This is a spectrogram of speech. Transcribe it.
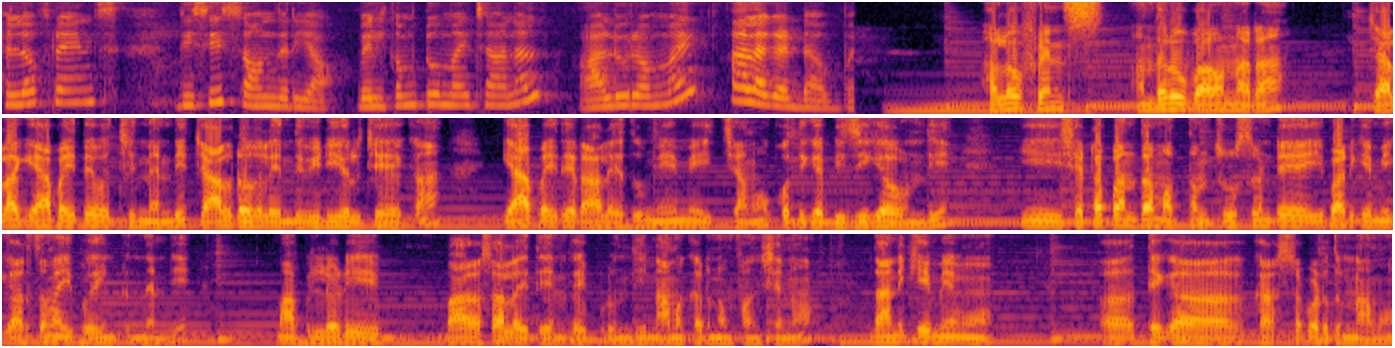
Hello friends this is Soundarya. Welcome to my channel Aluru అమ్మాయి ఆలగడ్డ అబ్బాయి. హలో ఫ్రెండ్స్ అందరూ బాగున్నారా? చాలా గ్యాప్ అయితే వచ్చిందండి. చాలా రోజులైంది వీడియోలు చేయక. గ్యాప్ అయితే రాలేదు మేమే ఇచ్చాము కొద్దిగా బిజీగా ఉండి. ఈ సెటప్ అంతా మొత్తం చూస్తుంటే ఈపాటికే మీకు అర్థమైపోయి ఉంటుందండి. మా పిల్లోడి బారసాల అయితే కనుక ఇప్పుడు ఉంది నామకరణం ఫంక్షను దానికే మేము తెగ కష్టపడుతున్నాము.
